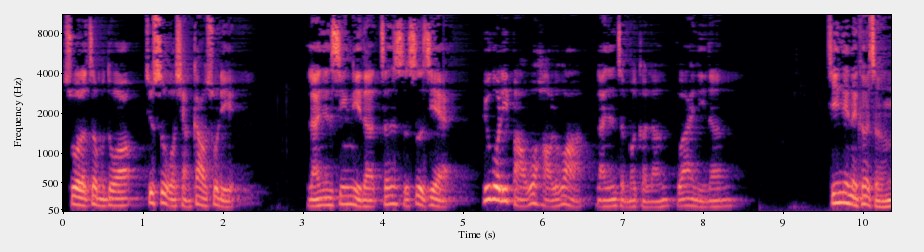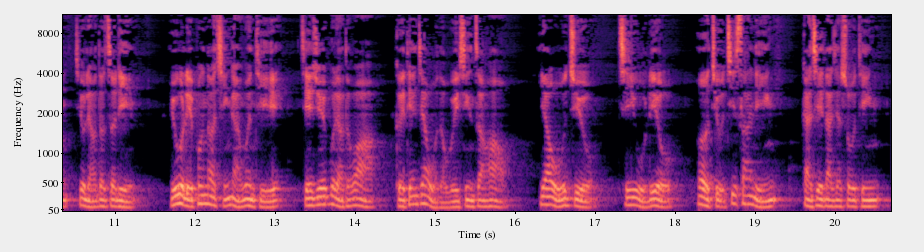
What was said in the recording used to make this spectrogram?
说了这么多，就是我想告诉你，男人心里的真实世界。如果你把握好的话，男人怎么可能不爱你呢？今天的课程就聊到这里。如果你碰到情感问题解决不了的话，可以添加我的微信账号：幺五九七五六二九七三零。感谢大家收听。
